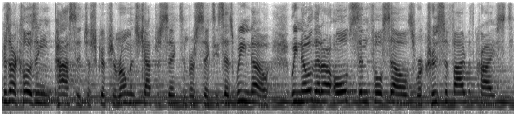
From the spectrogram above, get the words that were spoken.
Here's our closing passage of scripture, Romans chapter 6 and verse 6. He says, We know, we know that our old sinful selves were crucified with Christ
